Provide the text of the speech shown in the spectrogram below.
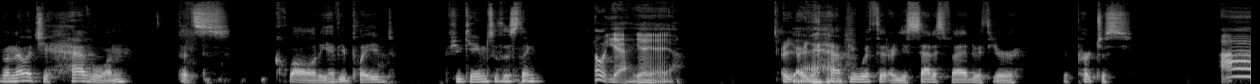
Well, now that you have one that's quality, have you played a few games with this thing? Oh yeah, yeah, yeah, yeah. Are, you- Yeah, are you happy with it? Are you satisfied with your, your purchase? I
